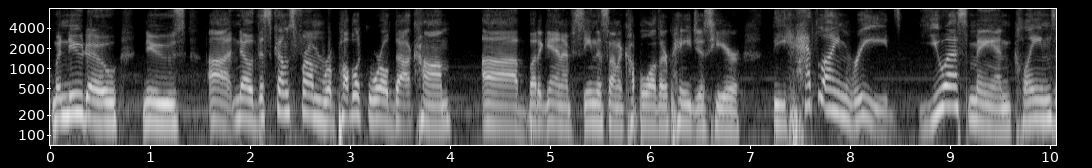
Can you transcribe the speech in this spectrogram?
Menudo news. Uh, no, this comes from RepublicWorld.com. Uh, but again, I've seen this on a couple other pages here. The headline reads U.S. man claims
